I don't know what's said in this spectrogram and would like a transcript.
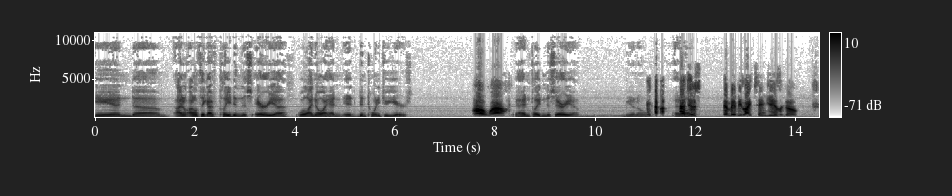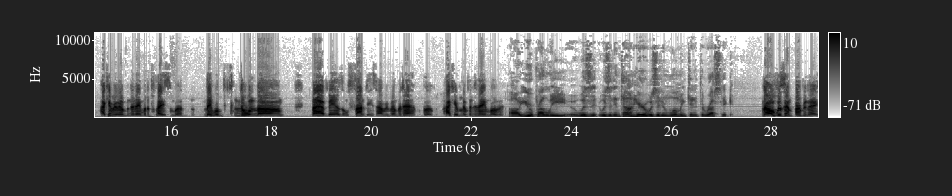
and um, I don't I don't think I've played in this area. Well, I know I hadn't. It had been 22 years. Oh, wow. I hadn't played in this area. You know, at I did a show maybe like 10 years ago. I can't remember the name of the place, but they were doing um, live bands on Sundays. I remember that, but I can't remember the name of it. Oh, you were probably was it was it in town here or was it in Wilmington at the Rustic? No, it was in Bourbonnais.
